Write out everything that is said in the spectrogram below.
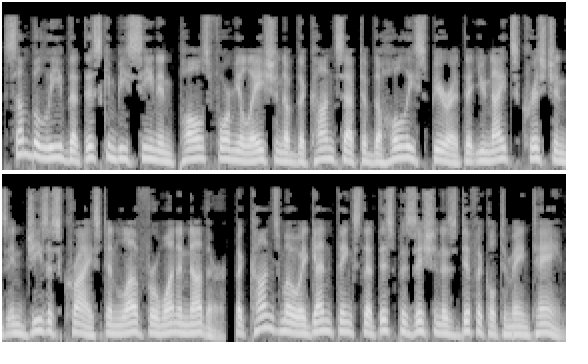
Some believe that this can be seen in Paul's formulation of the concept of the Holy Spirit that unites Christians in Jesus Christ and love for one another, but Konsmo again thinks that this position is difficult to maintain.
